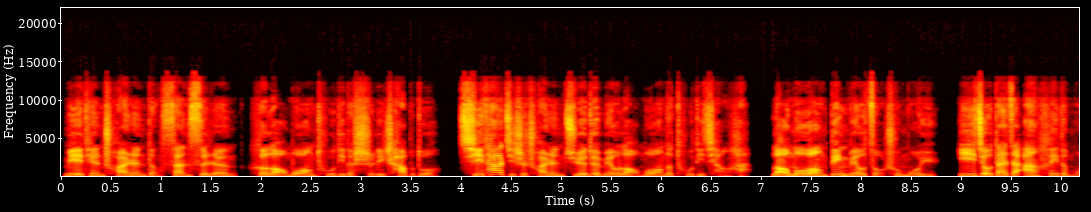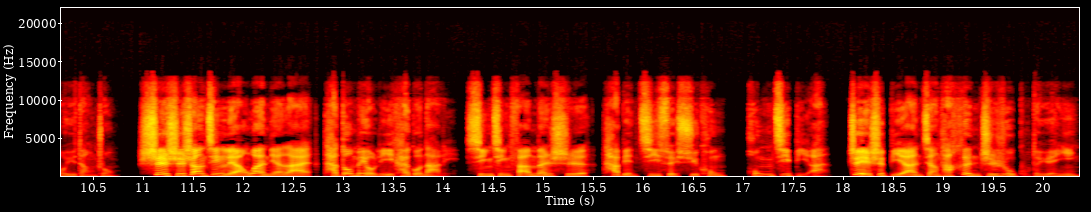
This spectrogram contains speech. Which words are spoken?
灭天传人等三四人和老魔王徒弟的实力差不多，其他几世传人绝对没有老魔王的徒弟强悍。老魔王并没有走出魔域，依旧待在暗黑的魔域当中。事实上，近两万年来，他都没有离开过那里。心情烦闷时，他便击碎虚空，轰击彼岸，这也是彼岸将他恨之入骨的原因。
